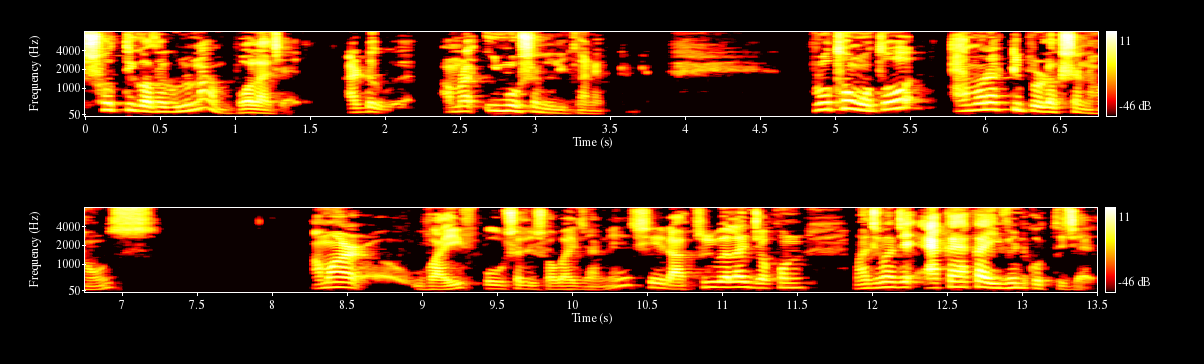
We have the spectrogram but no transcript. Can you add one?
সত্যি কথাগুলো না বলা যায়। আর আমরা ইমোশনালি কানেক্টেড প্রথমত এমন একটি প্রোডাকশন হাউস আমার ওয়াইফ পৌশালী সবাই জানে সে রাত্রিবেলায় যখন মাঝে মাঝে একা একা ইভেন্ট করতে যায়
